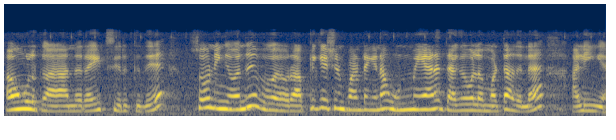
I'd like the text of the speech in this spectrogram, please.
அவங்களுக்கு அந்த ரைட்ஸ் இருக்குது. ஸோ நீங்கள் வந்து ஒரு அப்ளிகேஷன் பண்ணுறீங்கன்னா உண்மையான தகவலை மட்டும் அதில் அழிங்க.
